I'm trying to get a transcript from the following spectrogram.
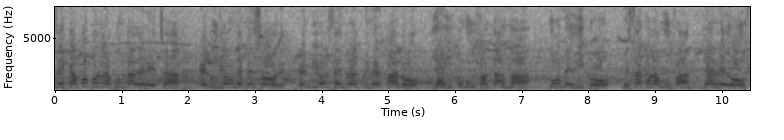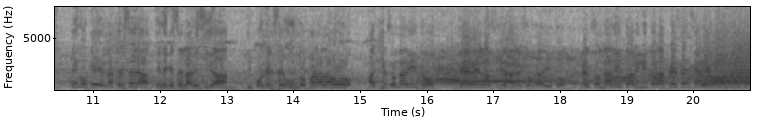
Se escapó por la punta derecha, eludió a un defensor, envió el centro al primer palo. Y ahí como un fantasma, Gómez dijo, me saco la mufa, ya R2, tengo que, la tercera tiene que ser la vencida y pone el segundo para la O, aquí el soldadito, qué velocidad el soldadito, el soldadito habilitó la presencia de Gómez.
